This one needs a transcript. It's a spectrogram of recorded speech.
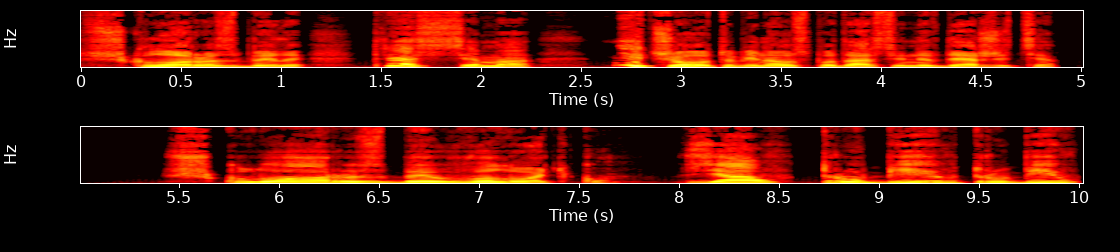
Шкло розбили. Трясся ма, нічого тобі на господарстві не вдержиться. Шкло розбив володько. Взяв, трубів, трубів,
